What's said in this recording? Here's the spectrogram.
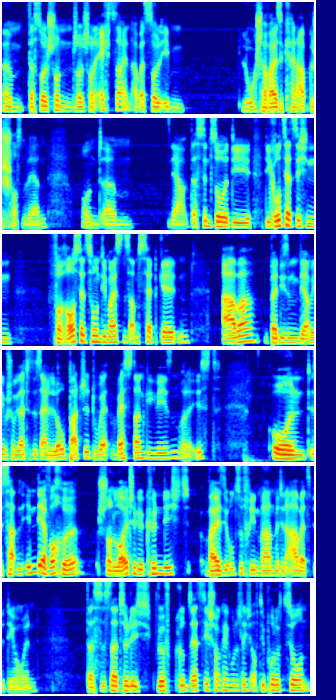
Ähm, das soll schon, soll schon echt sein, aber es soll eben logischerweise keiner abgeschossen werden. Und ähm, ja, das sind so die, die grundsätzlichen Voraussetzungen, die meistens am Set gelten. Aber bei diesem, wir haben eben schon gesagt, es ist ein Low-Budget-Western gewesen oder ist. Und es hatten in der Woche schon Leute gekündigt, weil sie unzufrieden waren mit den Arbeitsbedingungen. Das ist natürlich, wirft grundsätzlich schon kein gutes Licht auf die Produktion.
